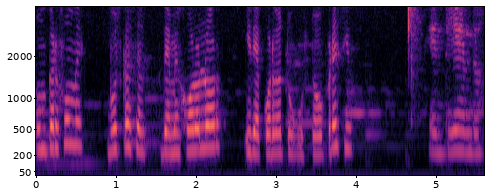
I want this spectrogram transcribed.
un perfume, buscas el de mejor olor y de acuerdo a tu gusto o precio. Entiendo.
